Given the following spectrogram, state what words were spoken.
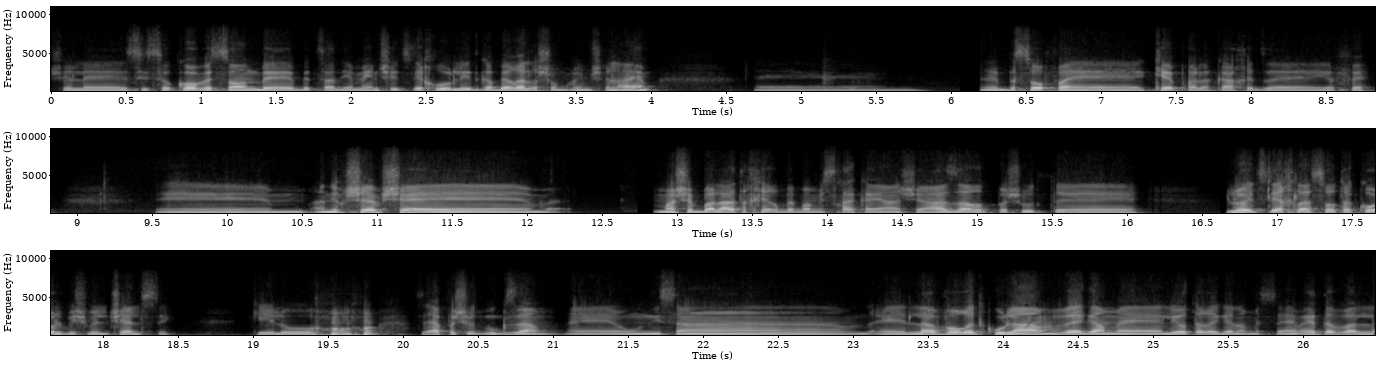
של אה, סיסוקו וסון בצד ימין שהצליחו להתגבר על השומרים שלהם. אה, בסוף אה, קפה לקח את זה יפה. אני חושב שמה שבלט הכי הרבה במשחק היה שעזארד פשוט לא הצליח לעשות הכל בשביל צ'לסי. כאילו, זה היה פשוט מוגזם. הוא ניסה לעבור את כולם וגם להיות הרגל המסיימת, אבל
